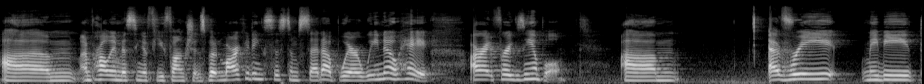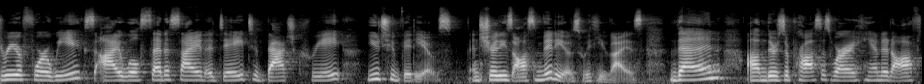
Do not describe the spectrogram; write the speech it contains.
Um, I'm probably missing a few functions, but marketing systems set up where we know, hey, all right, for example, um, every maybe three or four weeks, I will set aside a day to batch create YouTube videos and share these awesome videos with you guys. Then um, there's a process where I hand it off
